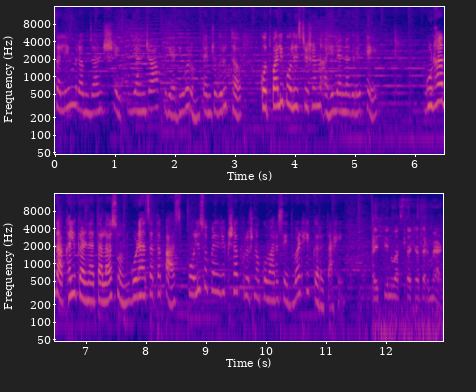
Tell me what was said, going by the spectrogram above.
Salim Ramzan Shaikh यांच्या फिर्यादीवरून त्यांच्या विरुद्ध कोतवाली पोलीस स्टेशन अहिल्यानगर येथे गुन्हा दाखल करण्यात आला असून गुन्ह्याचा तपास पोलीस उपनिरीक्षक कृष्णकुमार सेदवड हे करत आहेत. साडेतीन वाजताच्या दरम्यान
